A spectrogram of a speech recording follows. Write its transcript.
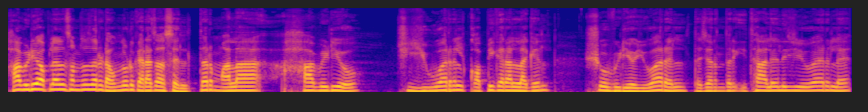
हा व्हिडिओ आपल्याला समजा जर डाउनलोड करायचा असेल तर मला हा व्हिडिओची यू आर एल कॉपी करायला लागेल. Show video U R L त्याच्यानंतर इथं आलेली जी यू आर एल आहे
